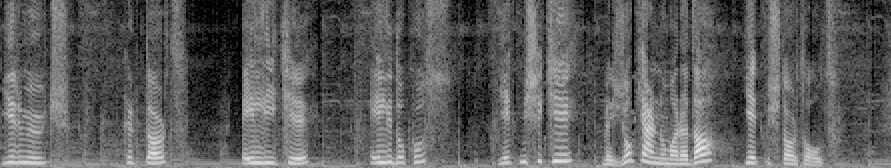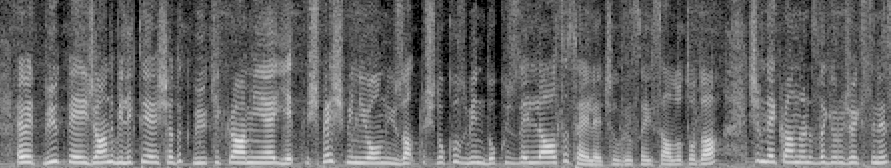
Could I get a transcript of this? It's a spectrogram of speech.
23, 44, 52, 59, 72 ve Joker numarada 74 oldu. Evet büyük bir heyecanı birlikte yaşadık. Büyük ikramiye 75 milyon 169 bin 956 TL çılgın sayısal lotoda. Şimdi ekranlarınızda göreceksiniz.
